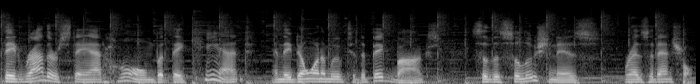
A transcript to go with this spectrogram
They'd rather stay at home, but they can't, and they don't want to move to the big box, so the solution is residential.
